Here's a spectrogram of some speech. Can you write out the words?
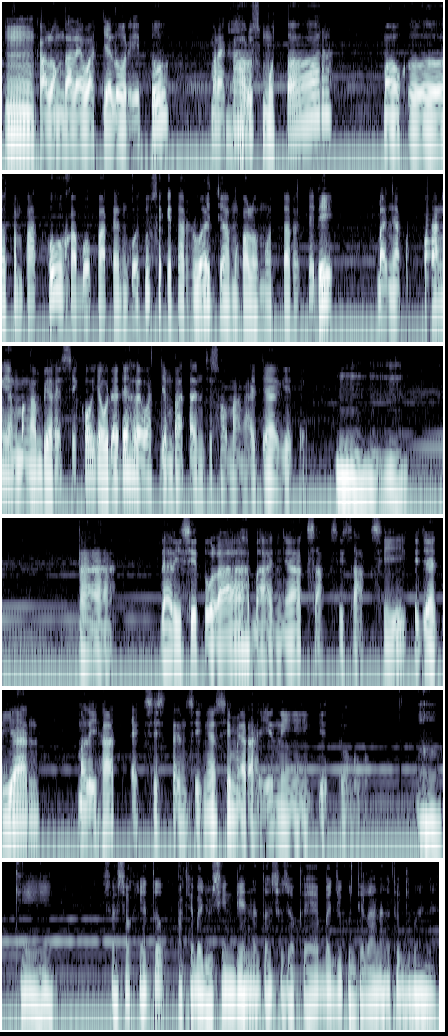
Mm, kalau nggak lewat jalur itu, mereka Hmm. harus muter mau ke tempatku, kabupatenku tuh sekitar dua jam kalau muter. Jadi banyak orang yang mengambil resiko ya udah deh lewat jembatan Cisomang aja gitu. Hmm, mm-mm. Nah dari situlah banyak saksi-saksi kejadian melihat eksistensinya si merah ini gitu. Oke. Sosoknya tuh pakai baju sinden atau sosok kayak baju kuntilanak atau gimana?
